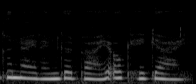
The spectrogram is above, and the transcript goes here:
Good night and goodbye. Okay, guy.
